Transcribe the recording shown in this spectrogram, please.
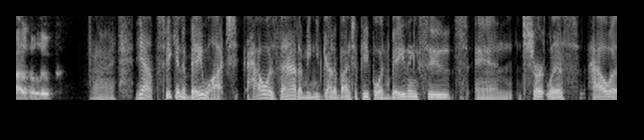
out of the loop. All right. Yeah. Speaking of Baywatch, how was that? I mean, you've got a bunch of people in bathing suits and shirtless. How uh,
